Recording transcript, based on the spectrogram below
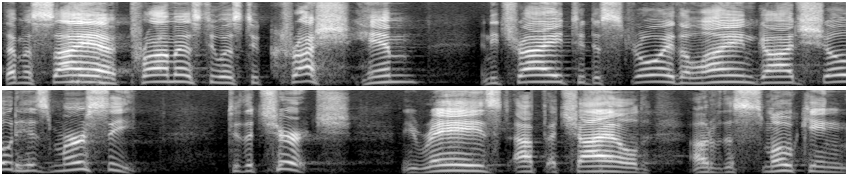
the Messiah promised who was to crush him, and he tried to destroy the line. God showed his mercy to the church. He raised up a child out of the smoking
